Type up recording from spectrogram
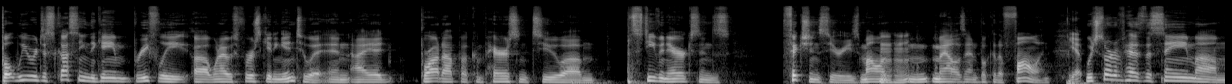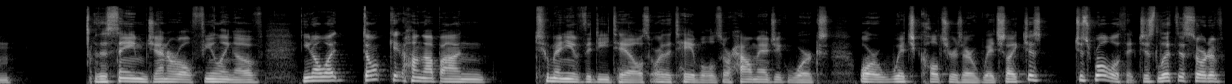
But we were discussing the game briefly uh, when I was first getting into it, and I had brought up a comparison to um, Steven Erikson's fiction series, Mal- Malazan Book of the Fallen, Yep. which sort of has the same um, the same general feeling of, you know what, don't get hung up on too many of the details or the tables or how magic works or which cultures are which. Like just just roll with it. Just let this sort of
